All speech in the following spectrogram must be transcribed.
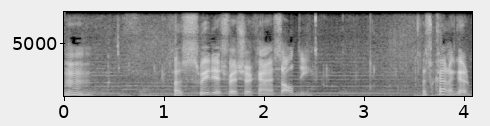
Mmm. Those Swedish fish are kind of salty. It's kind of good.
